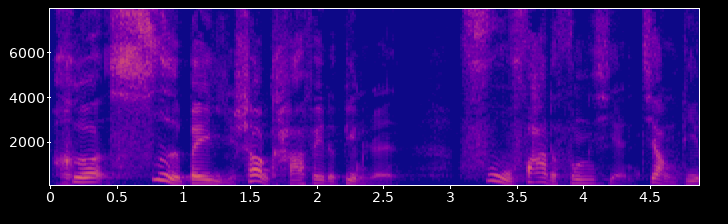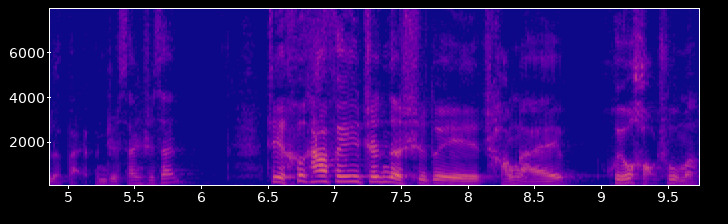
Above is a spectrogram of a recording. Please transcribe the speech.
喝四杯以上咖啡的病人，复发的风险降低了百分之三十三。这喝咖啡真的是对肠癌会有好处吗？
